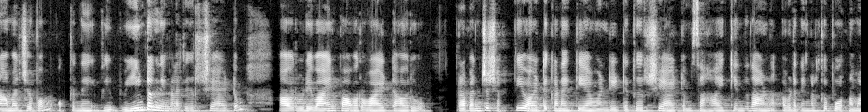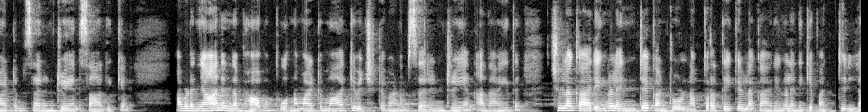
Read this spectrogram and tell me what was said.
നാമജപം ഒക്കെ വീണ്ടും നിങ്ങളെ തീർച്ചയായിട്ടും ആ ഒരു ഡിവൈൻ പവറുമായിട്ട് ആ ഒരു പ്രപഞ്ച ശക്തിയുമായിട്ട് കണക്ട് ചെയ്യാൻ വേണ്ടിയിട്ട് തീർച്ചയായിട്ടും സഹായിക്കുന്നതാണ്. അവിടെ നിങ്ങൾക്ക് പൂർണമായിട്ടും സറണ്ടർ ചെയ്യാൻ സാധിക്കും. അവിടെ ഞാൻ എന്ന ഭാവം പൂർണമായിട്ട് മാറ്റി വെച്ചിട്ട് വേണം സറണ്ടർ ചെയ്യാൻ. അതായത് ചില കാര്യങ്ങൾ എന്റെ കൺട്രോളിനപ്പുറത്തേക്കുള്ള കാര്യങ്ങൾ എനിക്ക് പറ്റില്ല.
